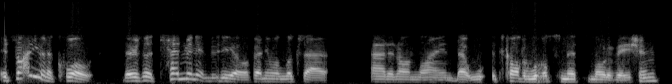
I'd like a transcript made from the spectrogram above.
it's not even a quote. There's a 10 minute video if anyone looks at at it online that w- it's called Will Smith Motivation,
